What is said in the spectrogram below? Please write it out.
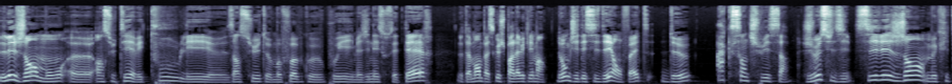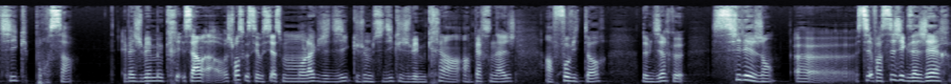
Les gens m'ont euh, insulté avec tous les euh, insultes homophobes que vous pouvez imaginer sous cette terre, notamment parce que je parle avec les mains. Donc, j'ai décidé en fait de accentuer ça. Je me suis dit, si les gens me critiquent pour ça, eh ben, je vais me créer. je pense que c'est aussi à ce moment-là que j'ai dit que je me suis dit que je vais me créer un, personnage, un faux Victor, de me dire que si les gens, euh, enfin si j'exagère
